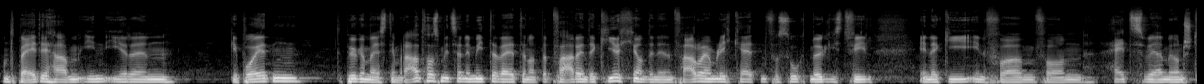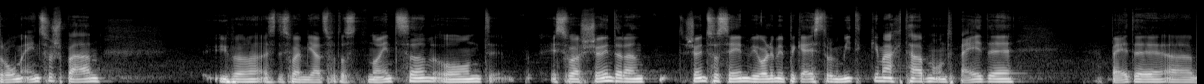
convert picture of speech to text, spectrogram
Und beide haben in ihren Gebäuden, der Bürgermeister im Rathaus mit seinen Mitarbeitern und der Pfarrer in der Kirche und in den Pfarrräumlichkeiten versucht, möglichst viel Energie in Form von Heizwärme und Strom einzusparen. Über, also das war im Jahr 2019 und es war schön daran, schön zu sehen, wie alle mit Begeisterung mitgemacht haben und beide, beide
